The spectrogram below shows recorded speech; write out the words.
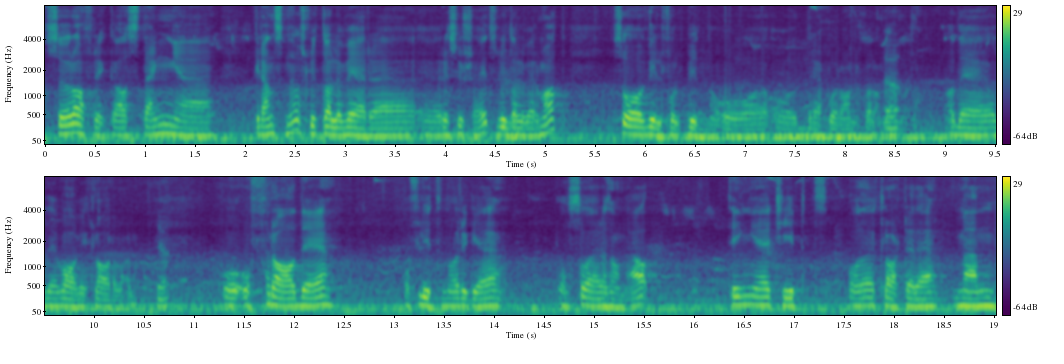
Sør-Afrika stenger grensene og slutter å levere eh, ressurser hit, slutter å levere mat, så vil folk begynne å, å drepe og rane hverandre. Ja. Og det, det var vi klar over. Ja. Og, og fra det å fly til Norge, og så er det sånn Ja, ting er kjipt, og det er klart det er det, men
